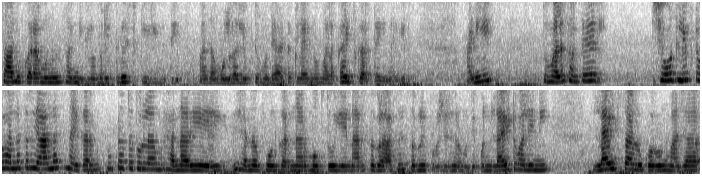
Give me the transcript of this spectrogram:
चालू करा म्हणून सांगितलं होतं रिक्वेस्ट केली होती. माझा मुलगा लिफ्टमध्ये अटकला आहे मला काहीच करता येईना गेलं. आणि तुम्हाला सांगते शेवट लिफ्टवाला तर आलाच नाही कारण कुठं तर तुला राहणार आहे ह्यानं फोन करणार मग तो येणार सगळं असं सगळी प्रोसिजर होती. पण लाईटवाल्यांनी लाइट चालू करून माझ्या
